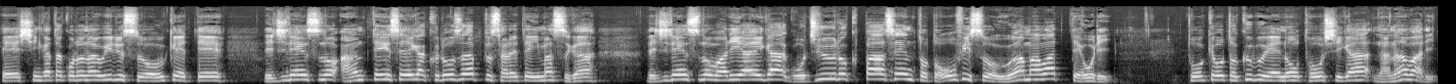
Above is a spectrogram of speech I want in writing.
え新型コロナウイルスを受けて、レジデンスの安定性がクローズアップされていますが、レジデンスの割合が56%とオフィスを上回っており、東京特部への投資が7割、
